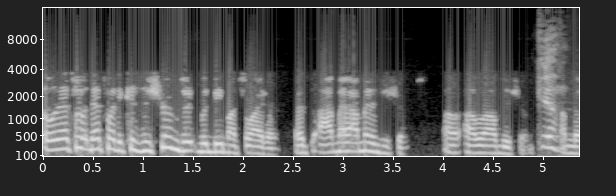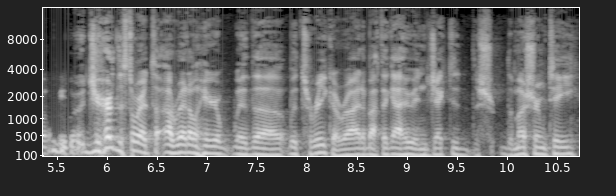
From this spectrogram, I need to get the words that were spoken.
oh, that's what that's why because the shrooms would, would be much lighter. That's, I'm I'm gonna do shrooms. I'll, I'll, I'll do shrooms. Yeah. I'm gonna be doing. you heard the story I, t- I read on here with uh, with Tarika, right? About the guy who injected the, sh- the mushroom tea.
